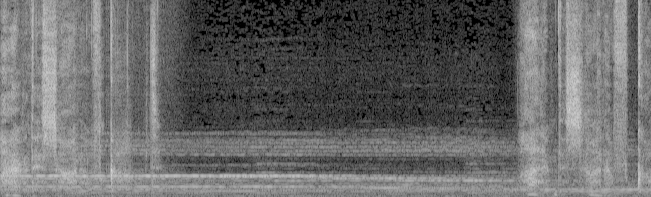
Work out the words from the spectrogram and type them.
I am the Son of God. I am the Son of God.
